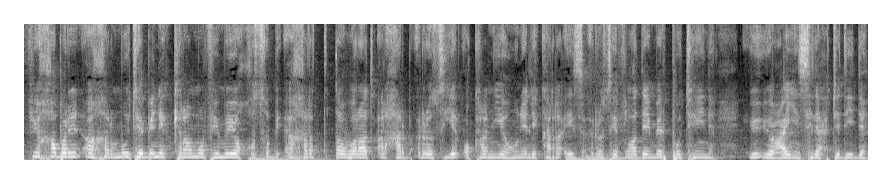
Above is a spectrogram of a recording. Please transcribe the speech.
في خبر آخر متابعينا الكرام وفيما يخص بآخر تطورات الحرب الروسية الأوكرانية هنالك الرئيس الروسي فلاديمير بوتين يعاين سلاح جديد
